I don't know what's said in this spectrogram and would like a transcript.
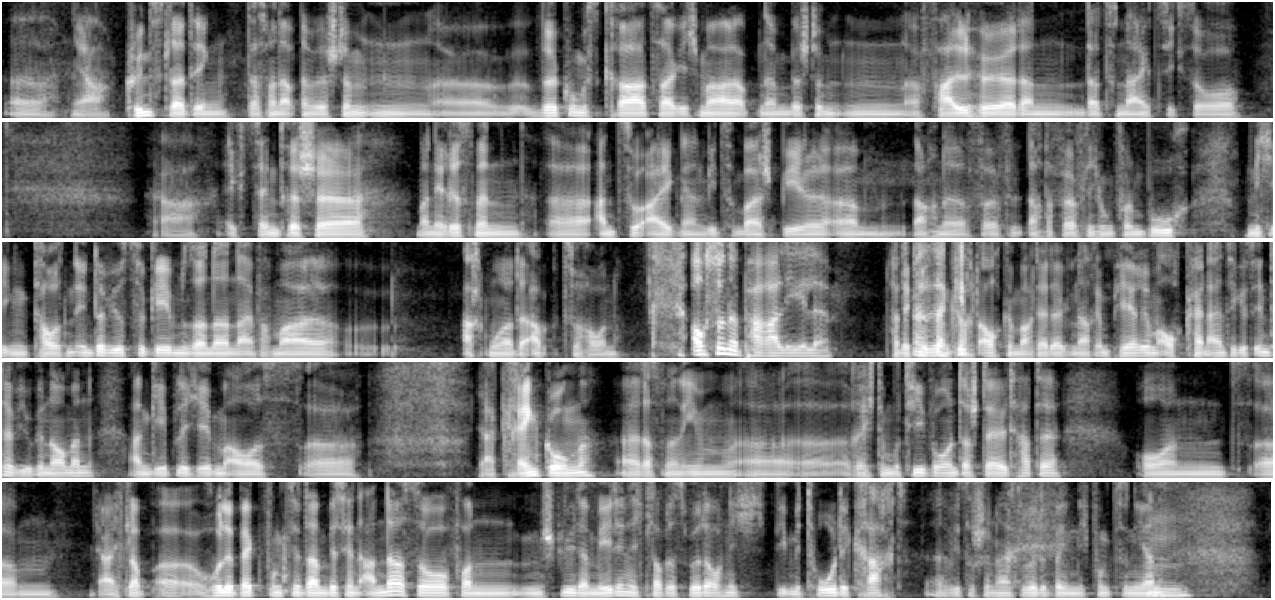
äh, ja, Künstlerding, dass man ab einem bestimmten äh, Wirkungsgrad, sage ich mal, ab einem bestimmten äh, Fallhöhe dann dazu neigt, sich so ja, exzentrische Manierismen äh, anzueignen, wie zum Beispiel ähm, nach, einer nach, einer Veröffentlichung von einem Buch nicht in tausend Interviews zu geben, sondern einfach mal äh, acht Monate abzuhauen. Auch so eine Parallele. Hat der also Christian also, Kracht auch gemacht. Er hat nach Imperium auch kein einziges Interview genommen, angeblich eben aus äh, ja, Kränkung, äh, dass man ihm äh, rechte Motive unterstellt hatte. Und ähm, ja, ich glaube, äh, Hullebeck funktioniert da ein bisschen anders, so von dem Spiel der Medien. Ich glaube, das würde auch nicht, die Methode Kracht, äh, wie es so schön heißt, würde bei ihm nicht funktionieren. Mhm.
